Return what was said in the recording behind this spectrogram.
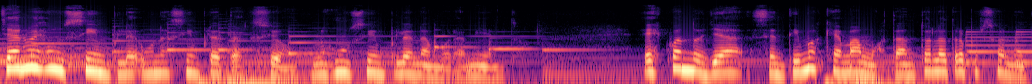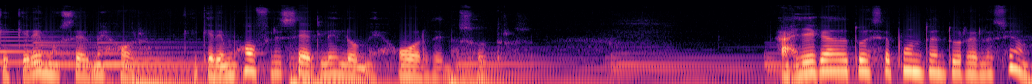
ya no es un simple, una simple atracción, no es un simple enamoramiento. Es cuando ya sentimos que amamos tanto a la otra persona que queremos ser mejor, que queremos ofrecerle lo mejor de nosotros. ¿Has llegado a todo ese punto en tu relación?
